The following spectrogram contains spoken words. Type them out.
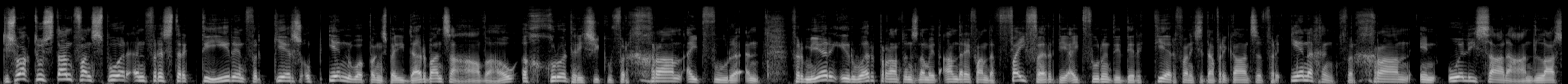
Die swak toestand van spoorinfrastruktuur en verkeersopeenhopings by die Durbanse hawe hou 'n groot risiko vir graanuitvoere in. Vir meer hieroor praat ons nou met Andre van der Vyver, die uitvoerende direkteur van die Suid-Afrikaanse Vereniging vir Graan en Oliesadehandelaars,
